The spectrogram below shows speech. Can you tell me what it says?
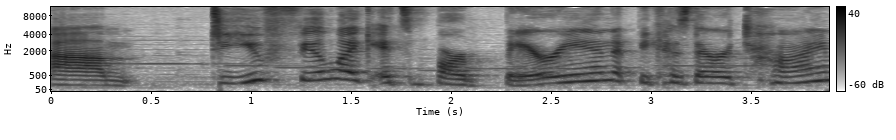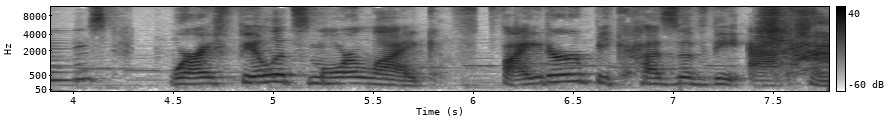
Um, do you feel like it's barbarian? Because there are times where I feel it's more like fighter because of the action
